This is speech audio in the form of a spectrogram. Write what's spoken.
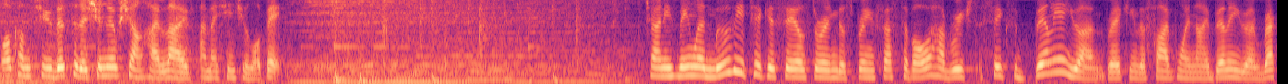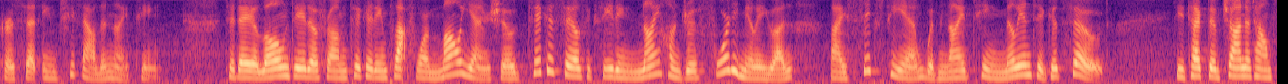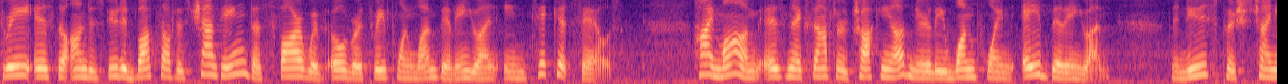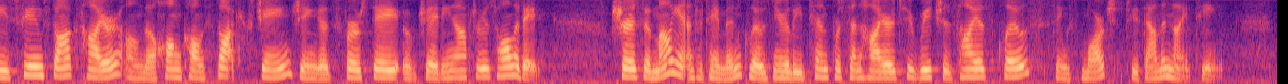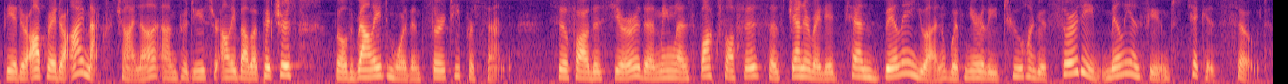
Welcome to this edition of Shanghai Live. I'm Xin Bei. Chinese mainland movie ticket sales during the Spring Festival have reached 6 billion yuan, breaking the 5.9 billion yuan record set in 2019. Today alone, data from ticketing platform Maoyan showed ticket sales exceeding 940 million yuan by 6 p.m. with 19 million tickets sold. Detective Chinatown 3 is the undisputed box office champion thus far with over 3.1 billion yuan in ticket sales. Hi Mom is next after chalking up nearly 1.8 billion yuan. The news pushed Chinese film stocks higher on the Hong Kong Stock Exchange in its first day of trading after its holiday. Shares of Maoyan Entertainment closed nearly 10% higher to reach its highest close since March 2019. Theater operator IMAX China and producer Alibaba Pictures both rallied more than 30%. So far this year, the mainland's box office has generated 10 billion yuan with nearly 230 million film tickets sold.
